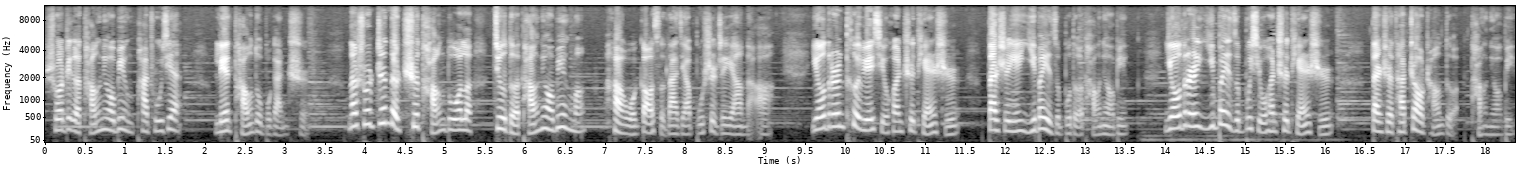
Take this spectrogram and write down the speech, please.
说这个糖尿病怕出现，连糖都不敢吃。那说真的吃糖多了就得糖尿病吗？哈，我告诉大家不是这样的啊。有的人特别喜欢吃甜食。但是人一辈子不得糖尿病，有的人一辈子不喜欢吃甜食，但是他照常得糖尿病。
